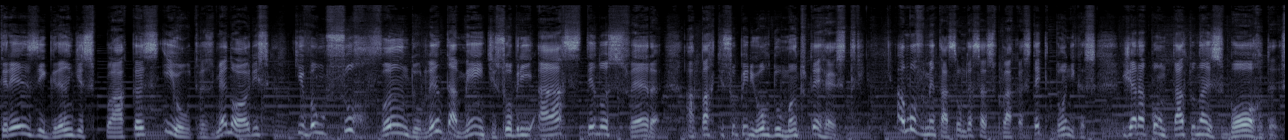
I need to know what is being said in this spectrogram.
13 grandes placas e outras menores que vão surfando lentamente sobre a astenosfera, a parte superior do manto terrestre. A movimentação dessas placas tectônicas gera contato nas bordas,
